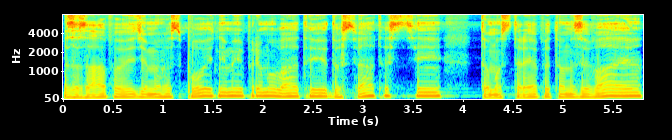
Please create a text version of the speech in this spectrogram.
за заповідями Господніми і прямувати до святості, тому з трепетом зиваю.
